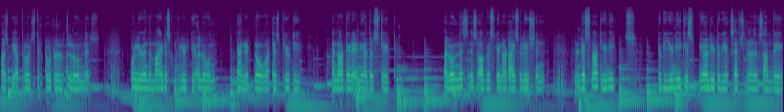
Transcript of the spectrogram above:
must be approached through total aloneness. Only when the mind is completely alone can it know what is beauty and not in any other state. Aloneness is obviously not isolation, and it is not unique. To be unique is merely to be exceptional in some way,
